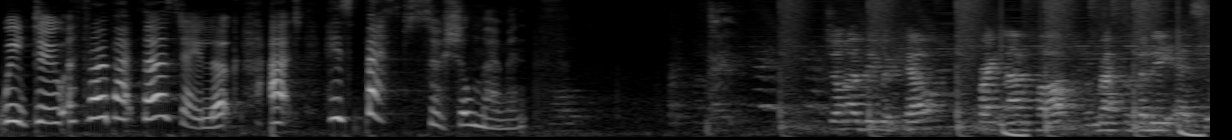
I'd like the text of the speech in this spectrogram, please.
we'd do a Throwback Thursday look at his best social moments. John Obi Mikel, Frank Lampard, and Rafa Benitez.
